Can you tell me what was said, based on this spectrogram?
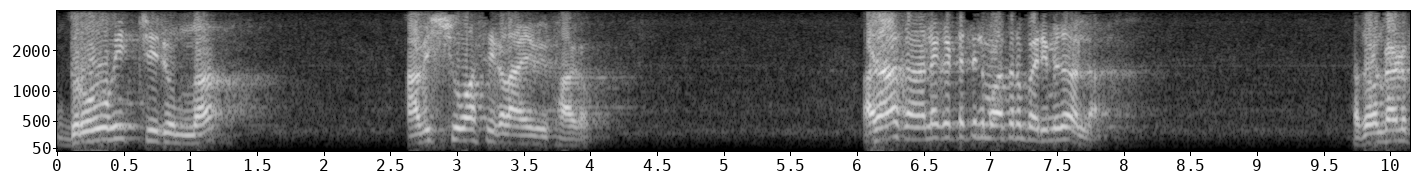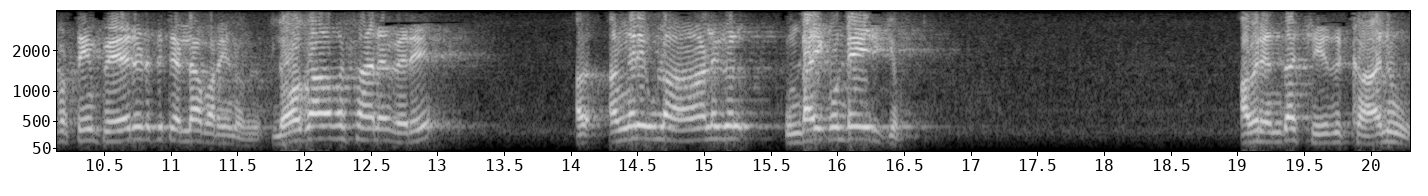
ദ്രോഹിച്ചിരുന്ന അവിശ്വാസികളായ വിഭാഗം. അത് ആ കാലഘട്ടത്തിൽ മാത്രം പരിമിതമല്ല. അതുകൊണ്ടാണ് പ്രത്യേകം പേരെടുത്തിട്ടല്ല പറയുന്നത്. ലോകാവസാനം വരെ അങ്ങനെയുള്ള ആളുകൾ ഉണ്ടായിക്കൊണ്ടേയിരിക്കും. അവരെന്താ ചെയ്ത്? കാനു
